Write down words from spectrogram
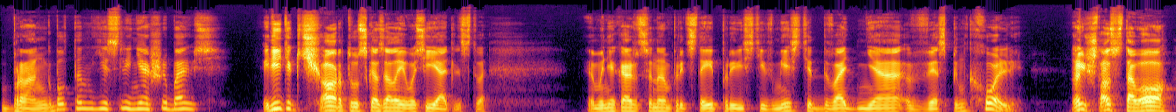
Бранкблтон, если не ошибаюсь?» «Идите к черту!» — сказала его сиятельство. «Мне кажется, нам предстоит провести вместе два дня в Веспинг-Холле». «Ну и что с того?»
